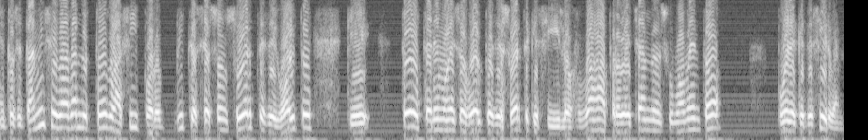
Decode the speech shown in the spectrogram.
Entonces también se va dando todo así, por, ¿viste? O sea, son suertes de golpe que todos tenemos esos golpes de suerte que si los vas aprovechando en su momento, puede que te sirvan.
